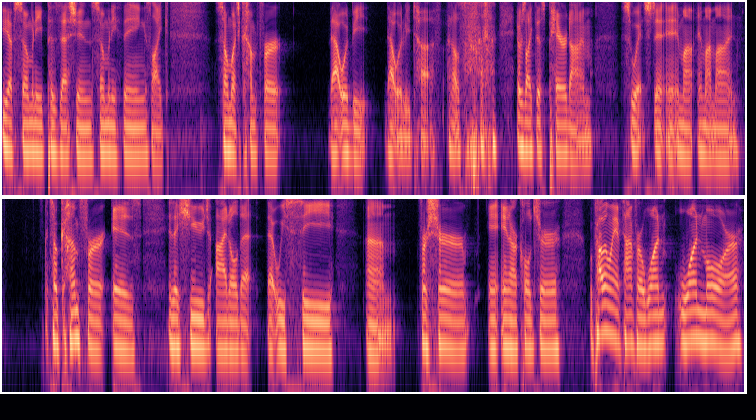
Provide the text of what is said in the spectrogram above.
you have so many possessions, so many things, like so much comfort. That would be that would be tough." And I was, it was like this paradigm switched in, in my in my mind. And so comfort is is a huge idol that that we see um, for sure in, in, our culture. We probably only have time for one one more.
